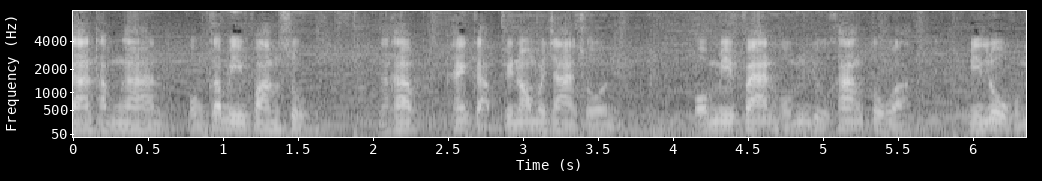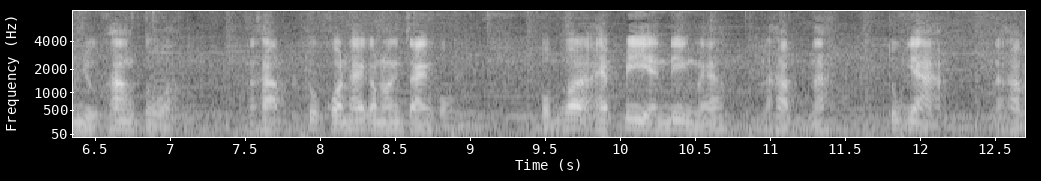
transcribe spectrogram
การทำงาน ผมก็มีความสุขนะครับ ให้กับพี่น้องประชาชน ผมมีแฟนผมอยู่ข้างตัว มีลูกผมอยู่ข้างตัวนะครับ ทุกคนให้กำลังใจผม ผมก็แฮปปี้เอนดิ้งแล้วนะครับนะทุกอย่างนะครับ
